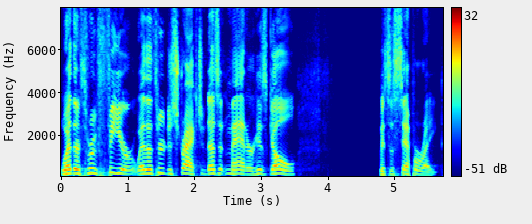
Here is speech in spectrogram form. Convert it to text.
Whether through fear, whether through distraction, doesn't matter. His goal is to separate.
